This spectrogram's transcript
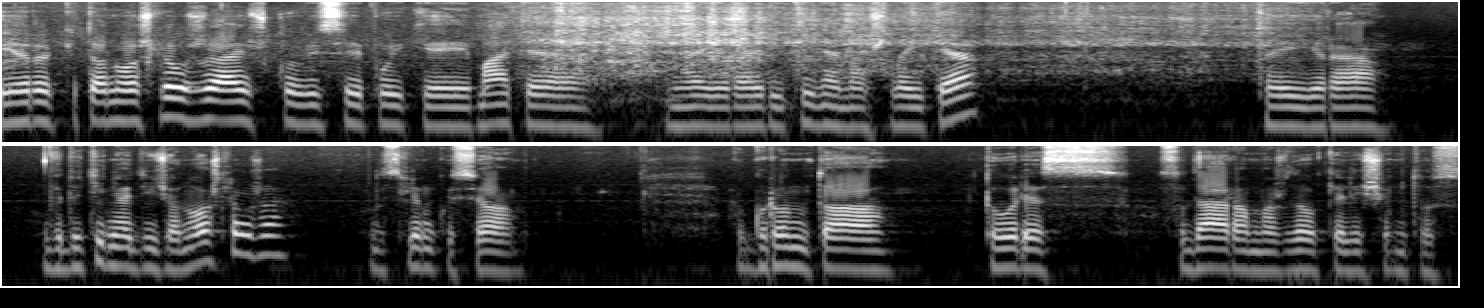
Ir kita nuošliauža, aišku, visi puikiai matė na, yra rytinėme šlaite. Tai yra vidutinio dydžio nuošliauža, nuslinkusio grunto turis sudaro maždaug kelišimtus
